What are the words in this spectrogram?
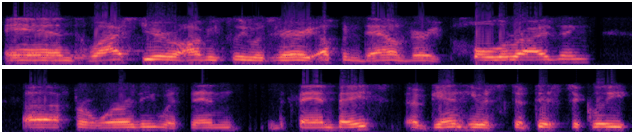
And last year, obviously, was very up and down, very polarizing uh, for Worthy within the fan base. Again, he was statistically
